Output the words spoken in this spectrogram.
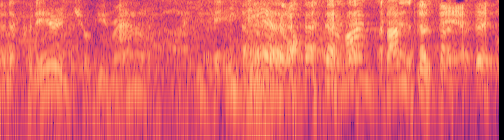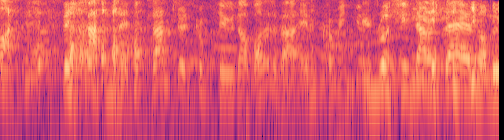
and I could hear him chugging round. Like, He's, he's here. Never mind, Santa's here. like, big man's here. Santa had come too, not bothered about him coming too. Rushing downstairs on the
